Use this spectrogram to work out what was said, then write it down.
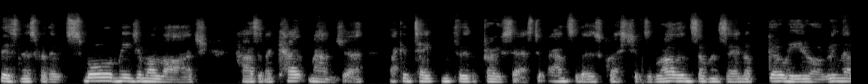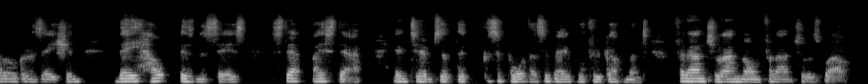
business, whether it's small, medium, or large, has an account manager that can take them through the process to answer those questions. Rather than someone saying, look, go here or ring that organization, they help businesses step by step in terms of the support that's available through government, financial and non-financial as well.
